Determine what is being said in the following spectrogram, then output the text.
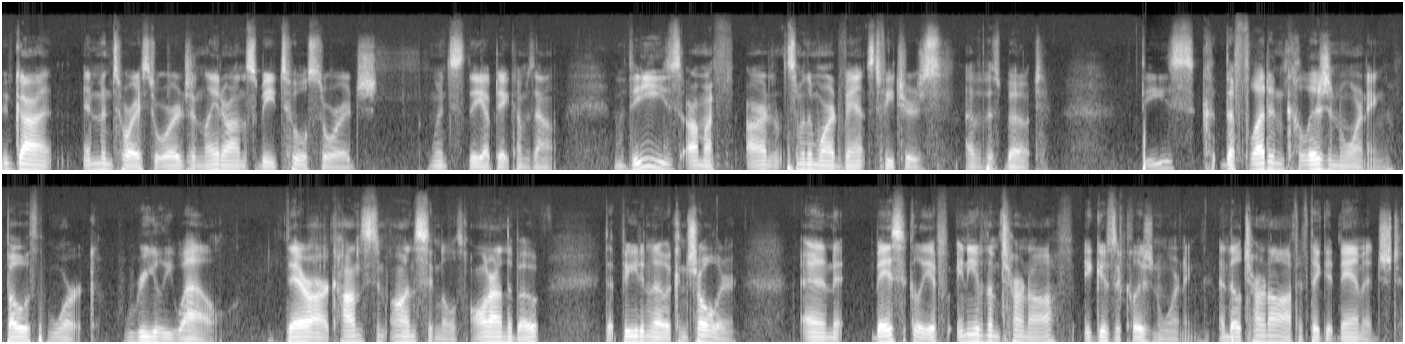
We've got inventory storage, and later on this will be tool storage once the update comes out. These are my are some of the more advanced features of this boat. These the flood and collision warning both work really well. There are constant on signals all around the boat that feed into a controller, and basically if any of them turn off, it gives a collision warning, and they'll turn off if they get damaged.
